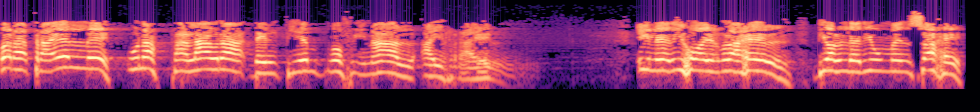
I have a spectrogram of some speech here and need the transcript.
para traerle unas palabras del tiempo final a Israel y le dijo a Israel, Dios le dio un mensaje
